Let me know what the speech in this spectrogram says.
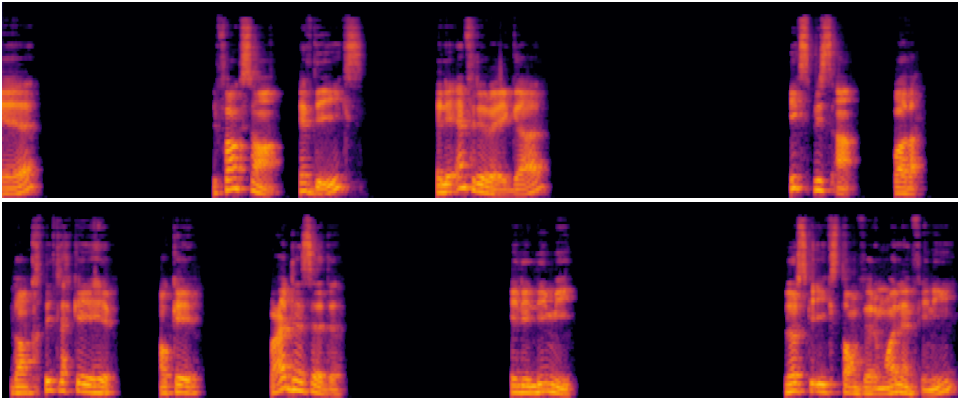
à la fonction f de x elle est inférieure ou égale x plus 1 واضح donc خديت الحكاية هيك OK. وعندنا زادة. ال limite. lorsque x tend vers moins l'infini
